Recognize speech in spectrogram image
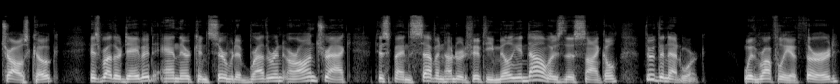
Charles Koch, his brother David, and their conservative brethren are on track to spend $750 million this cycle through the network, with roughly a third,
